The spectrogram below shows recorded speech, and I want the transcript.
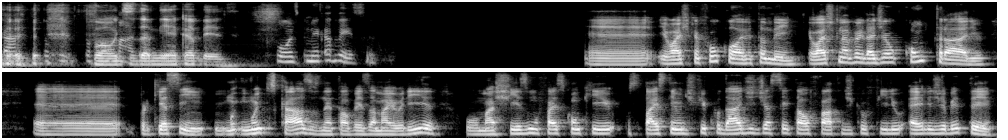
Tá? Fontes da minha cabeça. Fontes da minha cabeça. É, eu acho que é folclore também. Eu acho que, na verdade, é o contrário. É, porque, assim, em muitos casos, né, talvez a maioria, o machismo faz com que os pais tenham dificuldade de aceitar o fato de que o filho é LGBT.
